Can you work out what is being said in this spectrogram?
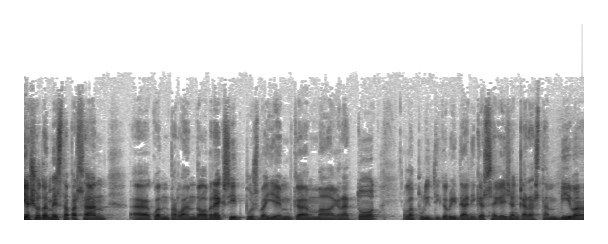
I això també està passant eh, quan parlant del Brexit, pues, veiem que malgrat tot la política britànica segueix encara estant viva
